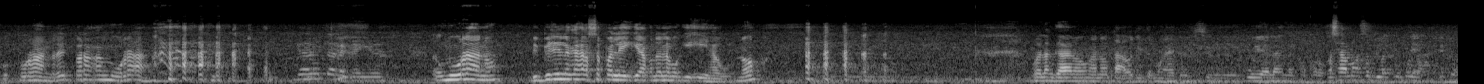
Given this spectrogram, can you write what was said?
400 parang ang mura ah. Gano'n talaga yun. Ang mura, no? Bibili lang ako sa palengke, ako na lang mag-iihaw, no? Walang ganong anong tao dito mga idol. Si Kuya lang nagkukuro. Kasama ka sa vlog ko, Kuya. Ito.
